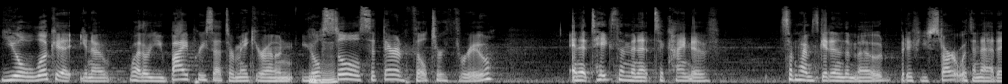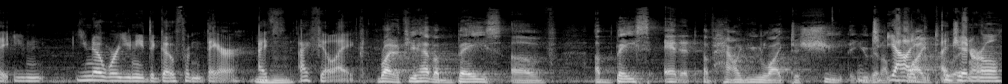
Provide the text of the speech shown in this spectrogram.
you'll look at you know whether you buy presets or make your own, you'll mm-hmm. still sit there and filter through, and it takes a minute to kind of sometimes get into the mode. But if you start with an edit, you you know where you need to go from there. I mm-hmm. I feel like. Right. If you have a base of a base edit of how you like to shoot that you're going to Yeah, apply like to a it. general-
